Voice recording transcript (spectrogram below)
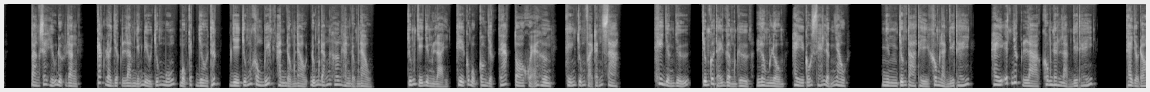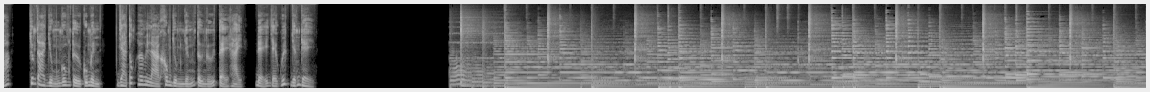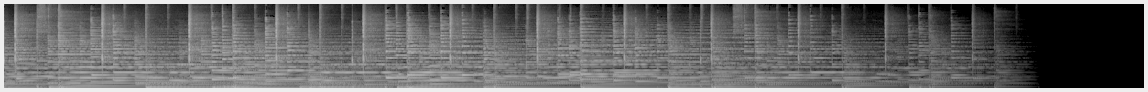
bạn sẽ hiểu được rằng các loài vật làm những điều chúng muốn một cách vô thức vì chúng không biết hành động nào đúng đắn hơn hành động nào. Chúng chỉ dừng lại khi có một con vật khác to khỏe hơn khiến chúng phải tránh xa. Khi giận dữ, chúng có thể gầm gừ, lồng lộn hay cấu xé lẫn nhau. Nhưng chúng ta thì không làm như thế, hay ít nhất là không nên làm như thế. Thay vào đó, chúng ta dùng ngôn từ của mình và tốt hơn là không dùng những từ ngữ tệ hại để giải quyết vấn đề.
